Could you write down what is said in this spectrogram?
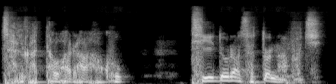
잘 갔다 와라 하고 뒤돌아섰던 아버지.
